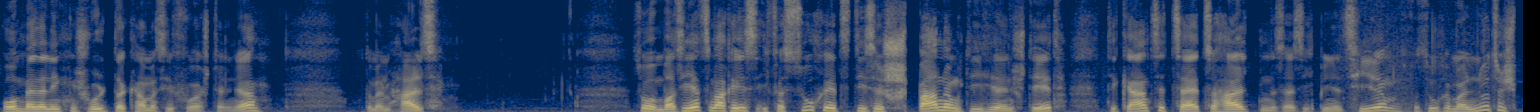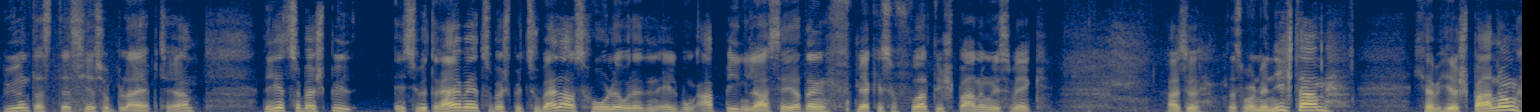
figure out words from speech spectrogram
und meiner linken Schulter, kann man sich vorstellen, ja? oder meinem Hals. So, und was ich jetzt mache ist, ich versuche jetzt diese Spannung, die hier entsteht, die ganze Zeit zu halten. Das heißt, ich bin jetzt hier und versuche mal nur zu spüren, dass das hier so bleibt. Ja. Wenn ich jetzt zum Beispiel es übertreibe, zum Beispiel zu weit aushole oder den Ellbogen abbiegen lasse, ja, dann merke ich sofort, die Spannung ist weg. Also das wollen wir nicht haben. Ich habe hier Spannung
